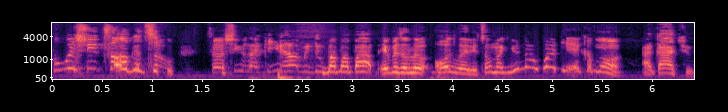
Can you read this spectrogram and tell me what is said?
who is she talking to? So she was like, can you help me do bop, bop, bop? It was a little old lady. So I'm like, you know what? Yeah, come on. I got you.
